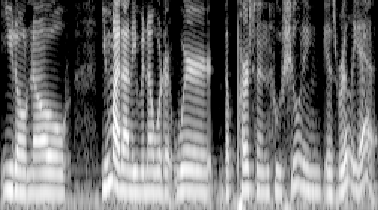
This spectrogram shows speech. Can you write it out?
You don't know, you might not even know where the, where the person who's shooting is really at.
